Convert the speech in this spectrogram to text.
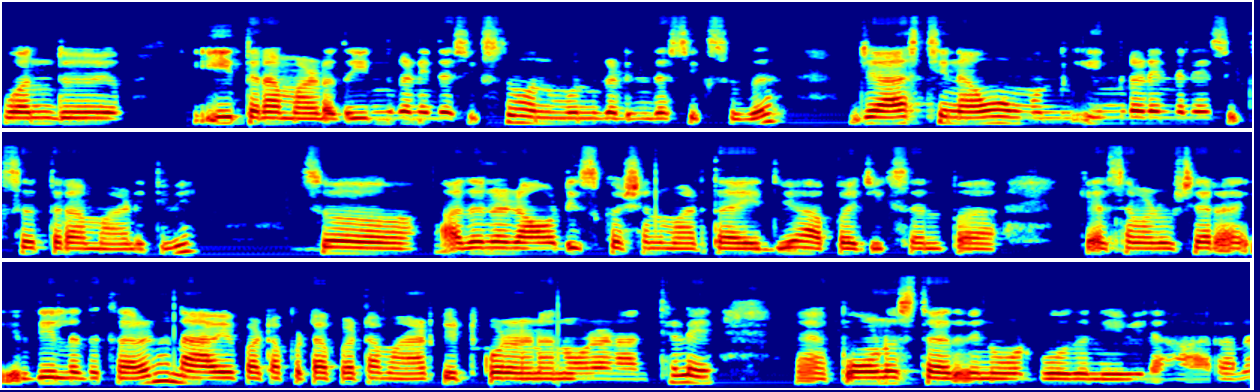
ಒಂದು ಈ ತರ ಮಾಡೋದು, ಹಿಂದ್ಗಡೆಯಿಂದ ಸಿಕ್ಸೋದು ಒಂದು ಮುಂದ್ಗಡೆಯಿಂದ ಸಿಕ್ಸೋದು ಜಾಸ್ತಿ ನಾವು ಮುಂದ್ ಹಿಂದ್ಗಡೆಯಿಂದನೇ ಸಿಕ್ಸೋ ತರ ಮಾಡಿದ್ವಿ. ಸೊ ಅದನ್ನ ನಾವು ಡಿಸ್ಕಷನ್ ಮಾಡ್ತಾ ಇದ್ವಿ. ಅಪ್ಪಾಜಿಗೆ ಸ್ವಲ್ಪ ಕೆಲಸ ಮಾಡಿ ಹುಷಾರ ಇರ್ಲಿಲ್ಲದ ಕಾರಣ ನಾವೇ ಪಟ ಪಟ ಪಟ ಮಾಡಿ ಇಟ್ಕೊಳ್ಳೋಣ, ನೋಡೋಣ ಅಂತ ಹೇಳಿ ಪೋಣಿಸ್ತಾ ಇದ್ವಿ. ನೋಡ್ಬೋದು ನೀವಿಲ್ಲ ಹಾರನ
